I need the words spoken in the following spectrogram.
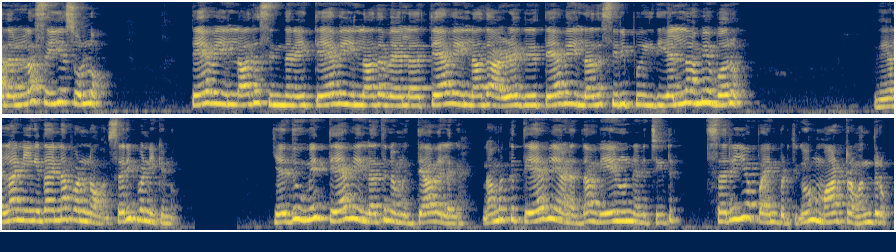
அதெல்லாம் செய்ய சொல்லும். தேவையில்லாத சிந்தனை தேவையில்லாத வேலை தேவையில்லாத அழகு தேவையில்லாத சிரிப்பு இது எல்லாமே வரும். இதையெல்லாம் நீங்கள் தான் என்ன பண்ணணும்? சரி பண்ணிக்கணும். எதுவுமே தேவையில்லாத நம்மளுக்கு தேவையில்லைங்க நமக்கு தேவையானது தான் வேணும்னு நினச்சிக்கிட்டு சரியாக பயன்படுத்திக்கோங்க மாற்றம் வந்துடும்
